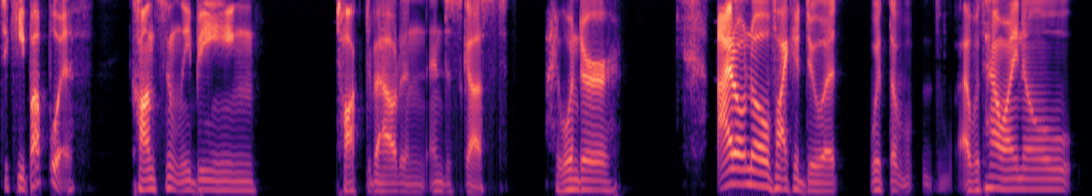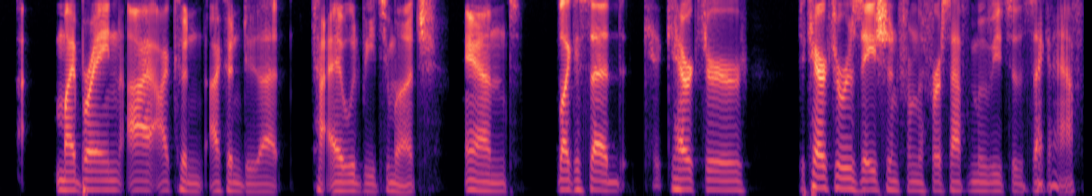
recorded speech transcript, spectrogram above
to keep up with. Constantly being talked about and and discussed. I wonder i don't know if i could do it with the with how i know uh, my brain i i couldn't i couldn't do that. It would be too much and like I said, character the characterization from the first half of the movie to the second half,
